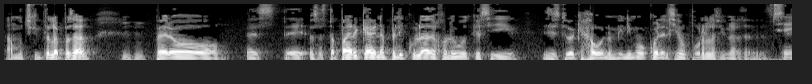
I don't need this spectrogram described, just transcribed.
a mucha gente le ha pasado, pero, este, o sea, está padre que hay una película de Hollywood que sí, dices tú, que, ah, bueno, mínimo con él sí puedo relacionarse. Sí,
